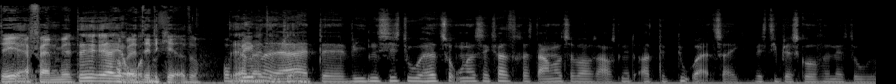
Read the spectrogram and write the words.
Det er fandme det er i at være dedikeret, du. Problemet er, er at øh, vi i den sidste uge havde 256 downloads til vores afsnit, og det dur altså ikke, hvis de bliver skuffet næste uge.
